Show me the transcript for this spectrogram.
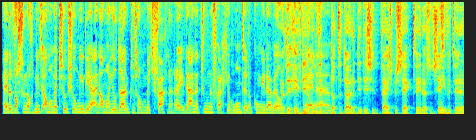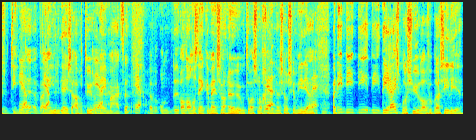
hè, dat was toen nog niet allemaal met social media en allemaal heel duidelijk. Het was allemaal een beetje vaag. Dan rij je daar naartoe en dan vraag je rond en dan kom je daar wel. Ja, dit, even dit, En, om te- ehm, dat te duiden, dit is een tijdsbestek 2007, 2010, Ja, hè, waarin ja. jullie deze avonturen Ja. meemaakten. Ja. Eh, om, want anders denken mensen van, "Huh, toen was er nog Ja. geen eh, social media. Nee. Maar die, die, die, die, die reisbrochure over Brazilië,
